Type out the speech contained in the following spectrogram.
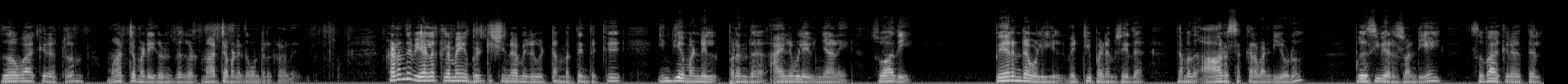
செவ்வாய் கிரகத்திலும் மாற்றமடைகின்றது மாற்றமடைந்து கொண்டிருக்கிறது. கடந்த வியாழக்கிழமை பிரிட்டிஷிடம் இருபத்தி ஐம்பத்தைந்துக்கு இந்திய மண்ணில் பிறந்த அயனவிலை விஞ்ஞானி சுவாதி பேரண்ட வழியில் வெற்றி பயணம் செய்த தமது ஆறு சக்கர வண்டியோடு பேசிவியரஸ் வண்டியை செவ்வாய் கிரகத்தில்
